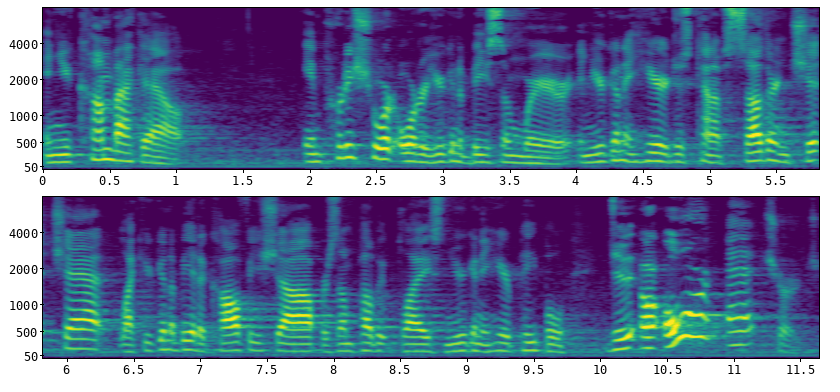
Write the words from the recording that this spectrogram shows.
and you come back out in pretty short order, you're going to be somewhere and you're going to hear just kind of southern chit chat, like you're going to be at a coffee shop or some public place and you're going to hear people do, or, or at church.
